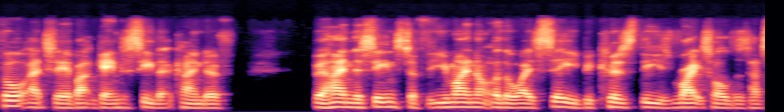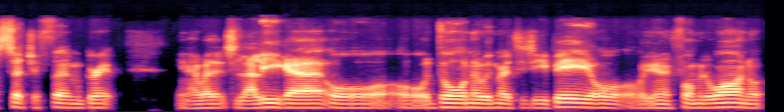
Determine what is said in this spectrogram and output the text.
thought actually about getting to see that kind of behind the scenes stuff that you might not otherwise see because these rights holders have such a firm grip. You know, whether it's La Liga or or Dorna with MotoGP or, or you know Formula One or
